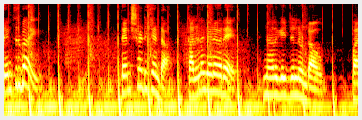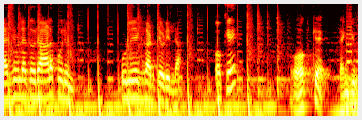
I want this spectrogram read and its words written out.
ടെൻസിൽ ബായ് ടെൻഷൻ അടിക്കണ്ട. കല്യാണം വരെ ഞങ്ങൾ ഗേറ്റിൽ ഉണ്ടാവും. പരിചയമില്ലാത്ത ഒരാളെ പോലും ഉള്ളിലേക്ക് കടത്തിവിടില്ല. ഓക്കെ ഓക്കെ താങ്ക് യു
